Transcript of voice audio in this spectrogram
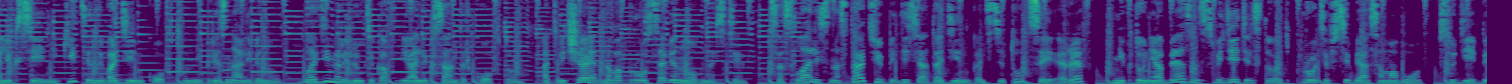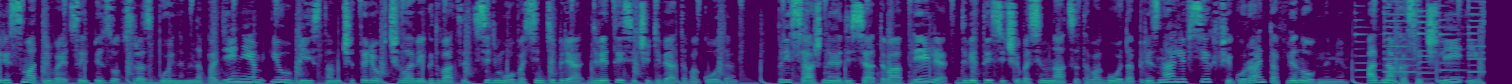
Алексей Никитин и Вадим Ковтун не признали вину. Владимир Лютиков и Александр Ковтун, отвечая на вопрос о виновности, сослались на статью 51 Конституции РФ «Никто не обязан свидетельствовать против себя самого». В суде пересматривается эпизод с разбойным нападением и убийством четырех человек 27 сентября 2009 года. Присяжные 10 апреля 2018 года признали всех фигурантов виновными, однако сочли их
